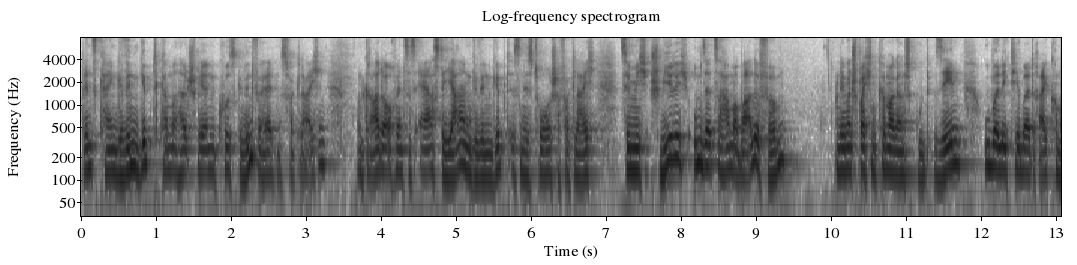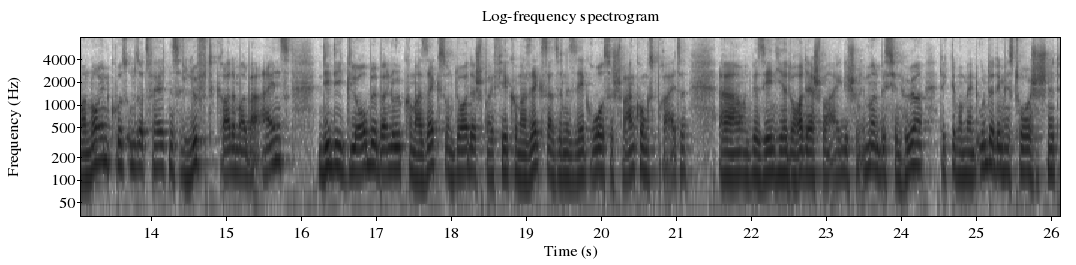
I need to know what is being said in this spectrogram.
wenn es keinen Gewinn gibt, kann man halt schwer ein Kurs-Gewinn-Verhältnis vergleichen. Und gerade auch wenn es das erste Jahr einen Gewinn gibt, ist ein historischer Vergleich ziemlich schwierig. Umsätze haben aber alle Firmen. Und dementsprechend können wir ganz gut sehen, Uber liegt hier bei 3,9 Kursumsatzverhältnis, Lyft gerade mal bei 1, Didi Global bei 0,6 und DoorDash bei 4,6, also eine sehr große Schwankungsbreite. Äh, und wir sehen hier, DoorDash war eigentlich schon immer ein bisschen höher, liegt im Moment unter dem historischen Schnitt,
